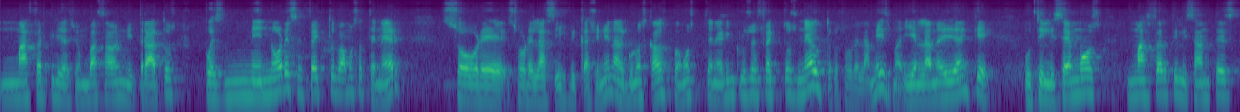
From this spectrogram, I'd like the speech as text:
más fertilización basada en nitratos, pues menores efectos vamos a tener sobre, sobre la acidificación y en algunos casos podemos tener incluso efectos neutros sobre la misma. Y en la medida en que utilicemos más fertilizantes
